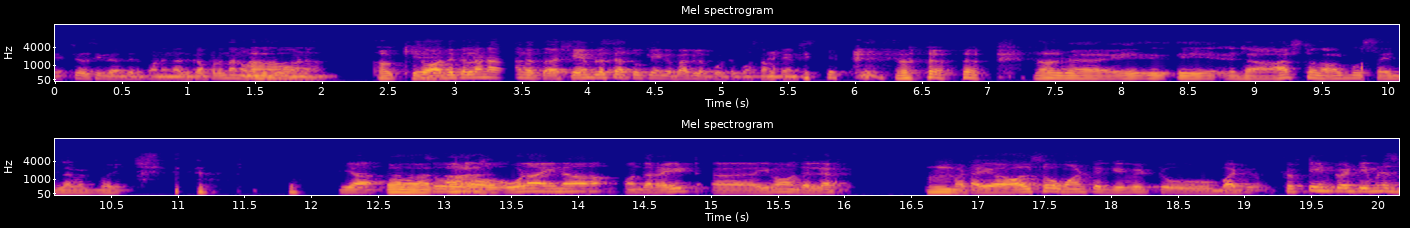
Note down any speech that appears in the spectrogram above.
எக்ஸ் செல்சில இருந்திருப்பானுங்க. அதுக்கப்புறம் தான் நோந்து போவானுங்க. ஓகே சோ அதுக்கெல்லாம் நாங்க ஷேம்லெஸ்ஸா தூக்கி எங்க பேக்ல போட்டுப்போம் சம்டைம்ஸ் நாங்க இந்த ஆர்ஸ்னல் ஆல்மோஸ்ட் சைன் லெவன் மாதிரி. Yeah so Ola Aina on the right இவன் on the left but I also want to give it to but 15 20 minutes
